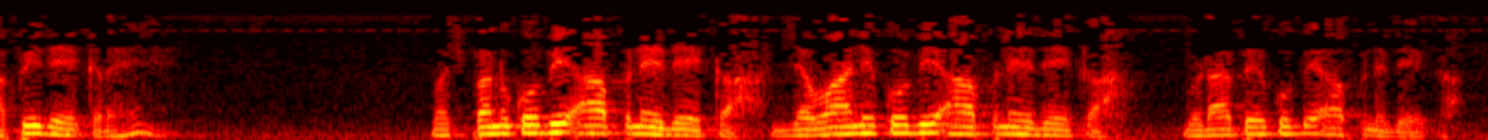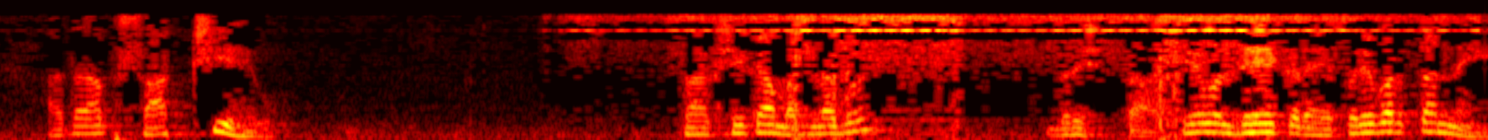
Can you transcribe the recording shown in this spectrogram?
आप ही देख रहे बचपन को भी आपने देखा, जवानी को भी आपने देखा, बुढ़ापे को भी आपने देखा। अतः आप साक्षी है वो। साक्षी का मतलब दृष्टा, केवल देख रहे, परिवर्तन नहीं।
